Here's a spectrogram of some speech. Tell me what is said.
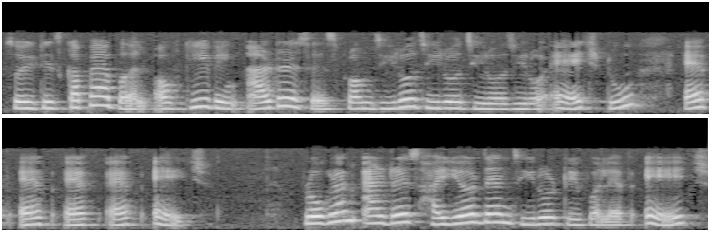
So it is capable of giving addresses from 0000H to FFFFH. Program address higher than 0FFFH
